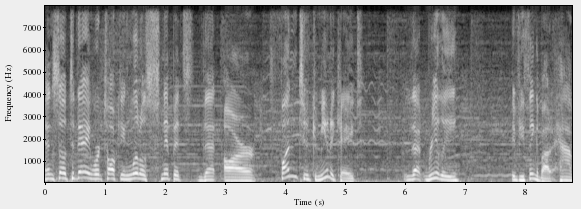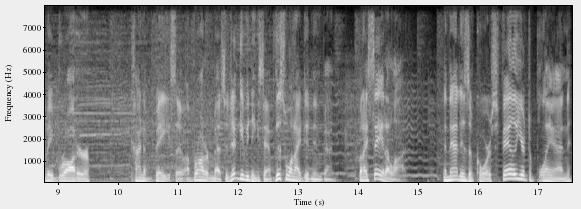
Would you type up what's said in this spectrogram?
And so today we're talking little snippets that are fun to communicate that really if you think about it, have a broader kind of base, a, a broader message. I'll give you an example. This one I didn't invent, but I say it a lot. And that is, of course, failure to plan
